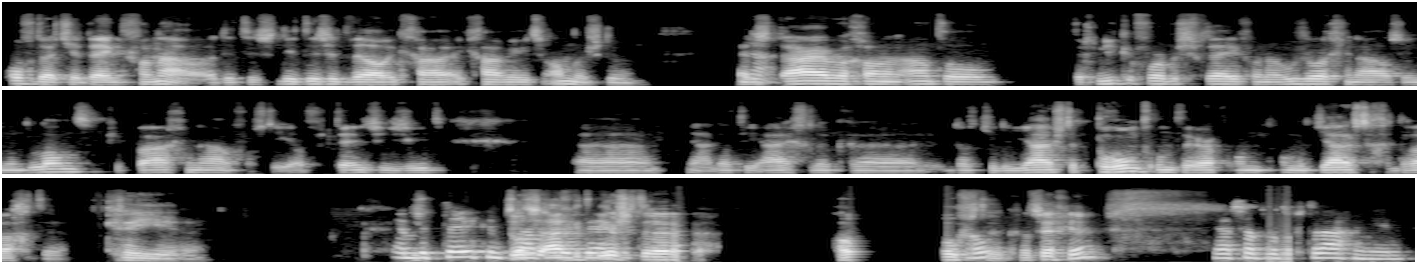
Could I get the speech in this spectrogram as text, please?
Of dat je denkt van nou, dit is, dit is het wel, ik ga, ik ga weer iets anders doen. En Ja. Dus daar hebben we gewoon een aantal technieken voor beschreven. Nou, hoe zorg je nou als iemand landt op je pagina of als die advertentie ziet, eh, ja, dat, die eigenlijk, eh, dat je de juiste prompt ontwerpt om, om het juiste gedrag te creëren. En Dus betekent Dat is eigenlijk het eerste ho- hoofdstuk. Wat zeg je? Ja, er zat wat vertraging in.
